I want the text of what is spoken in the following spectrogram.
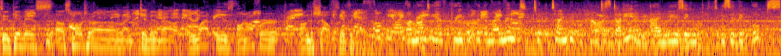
to give us a small uh, like tidbit about what is on offer on the shelves here today. I'm writing a free book at the moment, telling people how to study and, and using specific books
